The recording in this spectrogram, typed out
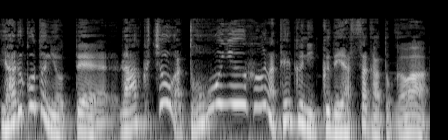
やることによって、楽長がどういう風なテクニックでやってたかとかは、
